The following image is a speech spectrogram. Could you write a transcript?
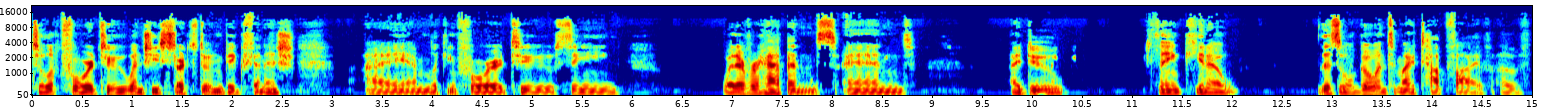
to look forward to when she starts doing Big Finish. I am looking forward to seeing whatever happens. And I do think, you know, this will go into my top five of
